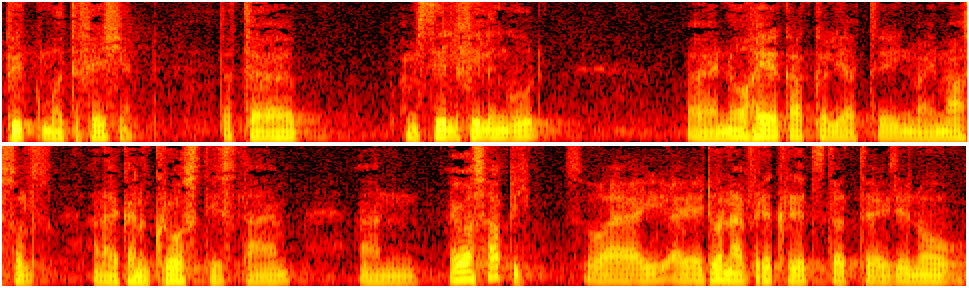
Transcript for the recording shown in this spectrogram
big motivation. That uh, I'm still feeling good. Uh, no hair actually in my muscles, and I can cross this time. And I was happy. So I, I don't have regrets that, uh, you know,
